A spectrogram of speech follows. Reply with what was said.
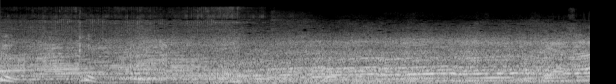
seru biasa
